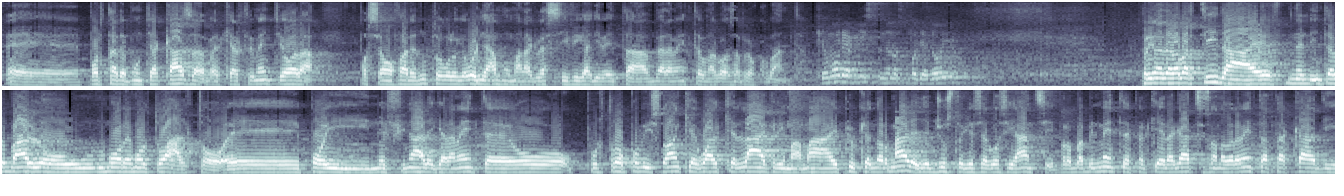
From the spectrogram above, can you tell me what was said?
eh, portare punti a casa perché altrimenti ora possiamo fare tutto quello che vogliamo, ma la classifica diventa veramente una cosa preoccupante. Che umore ha visto nello spogliatoio? Prima della partita e nell'intervallo un umore molto alto e poi nel finale chiaramente ho purtroppo visto anche qualche lacrima, ma è più che normale ed è giusto che sia così, anzi probabilmente perché i ragazzi sono veramente attaccati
